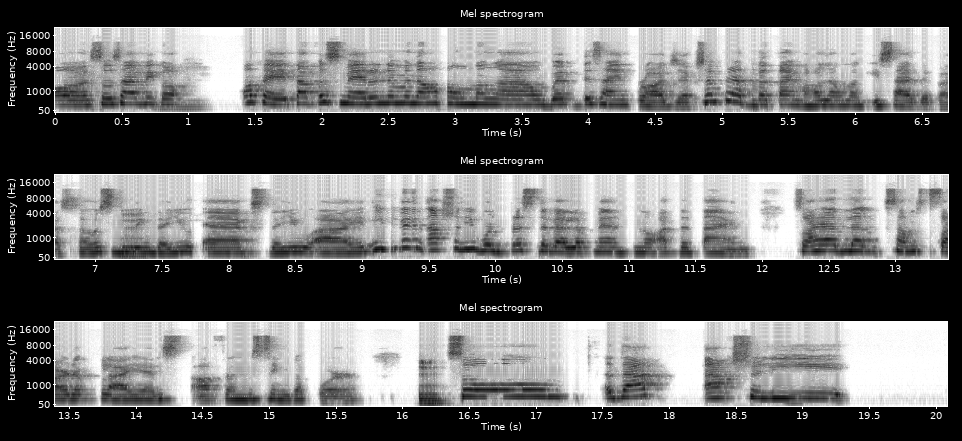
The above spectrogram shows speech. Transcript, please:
Oh, so sabi ko, okay, tapos meron naman akong mga web design projects. Siyempre at that time, ako lang mag-isa, di ba? So I was doing the UX, the UI, and even actually WordPress development no at the time. So I had like some startup clients uh, from Singapore. Mm. So that actually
